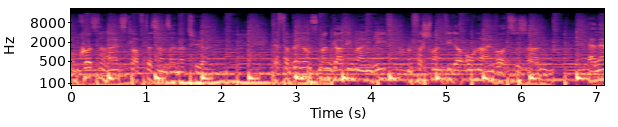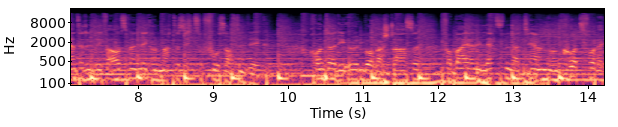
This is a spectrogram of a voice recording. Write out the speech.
Um kurz nach eins klopfte es an seiner Tür. Der Verbindungsmann gab ihm einen Brief und verschwand wieder ohne ein Wort zu sagen. Er lernte den Brief auswendig und machte sich zu Fuß auf den Weg. Runter die Ödenburger Straße, vorbei an den letzten Laternen und kurz vor der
